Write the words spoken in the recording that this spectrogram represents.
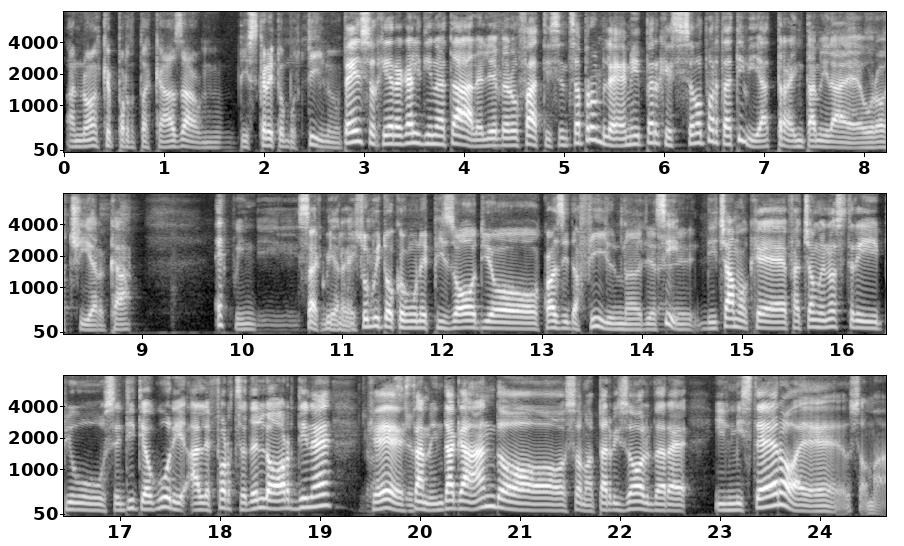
hanno anche portato a casa un discreto bottino. Penso che i regali di Natale li abbiano fatti senza problemi perché si sono portati via 30.000 euro circa. E quindi, Beh, quindi subito con un episodio quasi da film. Direi. Sì, diciamo che facciamo i nostri più sentiti auguri alle forze dell'ordine che stanno indagando insomma, per risolvere il mistero e insomma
